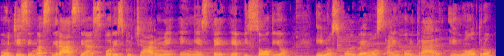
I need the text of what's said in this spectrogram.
Muchísimas gracias por escucharme en este episodio y nos volvemos a encontrar en otro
